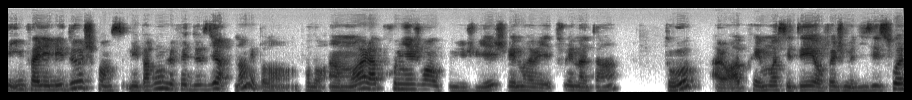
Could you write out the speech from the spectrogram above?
Il me fallait les deux, je pense. Mais par contre, le fait de se dire, non, mais pendant, pendant un mois, là, 1er juin au 1er juillet, je vais me réveiller tous les matins tôt. Alors après, moi, c'était, en fait, je me disais soit,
